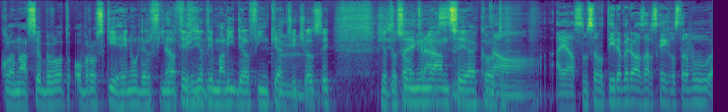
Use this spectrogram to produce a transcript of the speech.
kolem nás se objevilo to obrovský hejnou delfínu Delfín. a ty viděl ty malý delfínky a hmm. křičel si, že to, to jsou ňuňánci. Jako no, to... a já jsem se od té doby do Azarských ostrovů uh,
